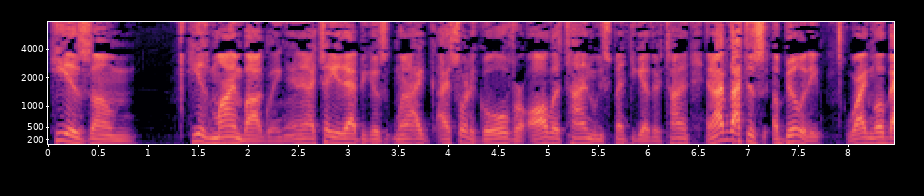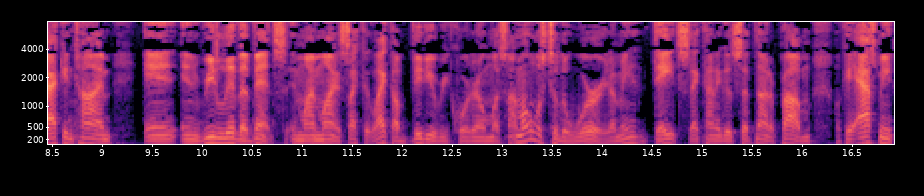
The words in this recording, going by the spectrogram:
he is, um, he is mind-boggling, and I tell you that because when I, I sort of go over all the time we spent together, time, and I've got this ability where I can go back in time and, and relive events in my mind. It's like like a video recorder almost. I'm almost to the word. I mean, dates, that kind of good stuff, not a problem. Okay, ask me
